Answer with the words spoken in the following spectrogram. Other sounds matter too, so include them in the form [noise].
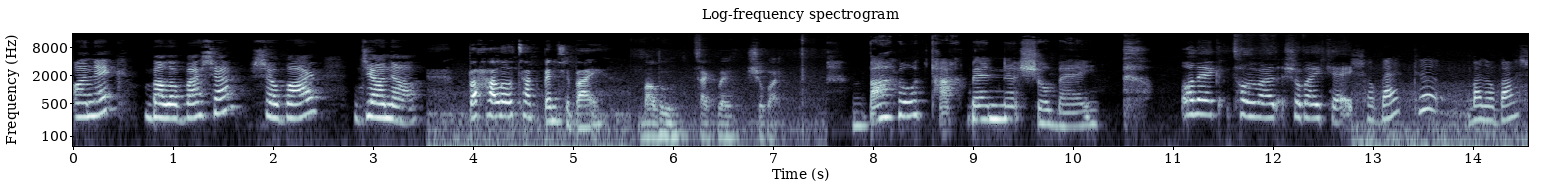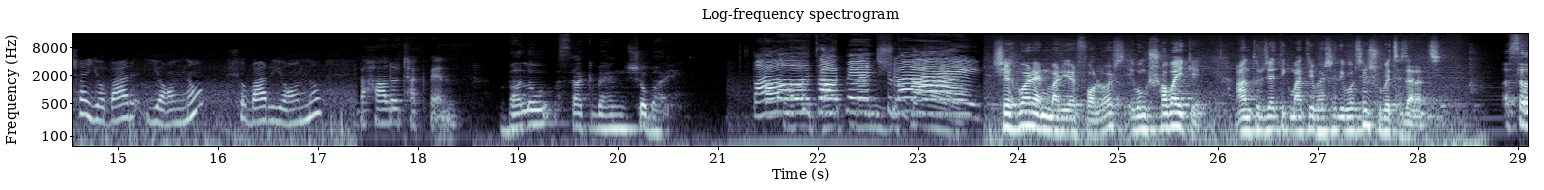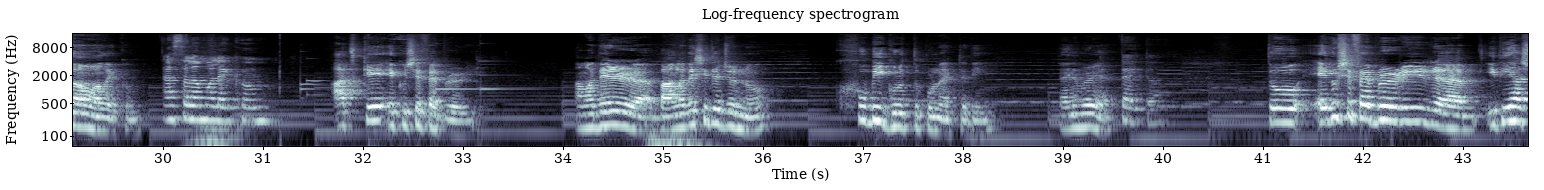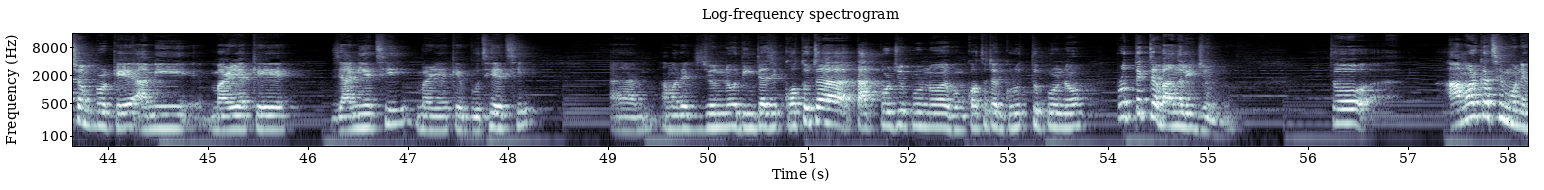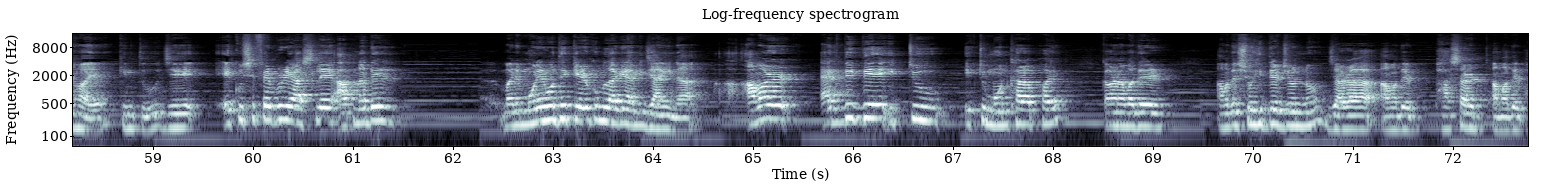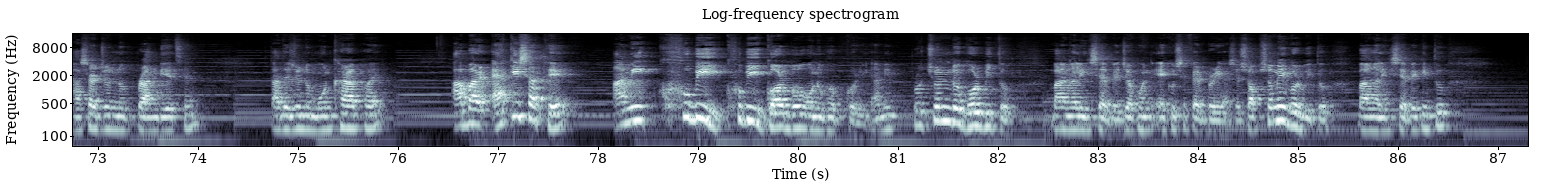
অনেক ভালোবাসা সবার জন্য ভালো থাকবেন সবাই ভালো থাকবেন সবাই ভালো থাকবেন সবাই অনেক ধন্যবাদ সবাইকে সবাইকে ভালোবাসা সবার জন্য সবার জন্য ভালো থাকবেন ভালো থাকবেন সবাই শেহওয়ার অ্যান্ড মারিয়ার ফলোয়ার্স এবং সবাইকে আন্তর্জাতিক মাতৃভাষা দিবসের শুভেচ্ছা জানাচ্ছি। আসসালামু আলাইকুম। আসসালামু আলাইকুম। আজকে একুশে ফেব্রুয়ারি। আমাদের বাংলাদেশিদের জন্য খুবই গুরুত্বপূর্ণ একটা দিন। তাই না মারিয়া তাই তো। তো একুশে ফেব্রুয়ারির ইতিহাস সম্পর্কে আমি মারিয়াকে জানিয়েছি মারিয়াকে বুঝিয়েছি। আমাদের জন্য দিনটা যে কতটা তাৎপর্যপূর্ণ এবং কতটা গুরুত্বপূর্ণ প্রত্যেকটা বাঙালির জন্য। তো আমার কাছে মনে হয় কিন্তু যে একুশে ফেব্রুয়ারি আসলে আপনাদের মানে মনের মধ্যে কীরকম লাগে আমি জানি না। আমার একদিক দিয়ে একটু একটু মন খারাপ হয়, কারণ আমাদের আমাদের শহীদদের জন্য, যারা আমাদের ভাষার আমাদের ভাষার জন্য প্রাণ দিয়েছেন, তাদের জন্য মন খারাপ হয়। আবার একই সাথে আমি খুবই খুবই গর্ব অনুভব করি। আমি প্রচণ্ড গর্বিত বাঙালি হিসেবে যখন একুশে ফেব্রুয়ারি আসে। সবসময় গর্বিত বাঙালি হিসেবে। কিন্তু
